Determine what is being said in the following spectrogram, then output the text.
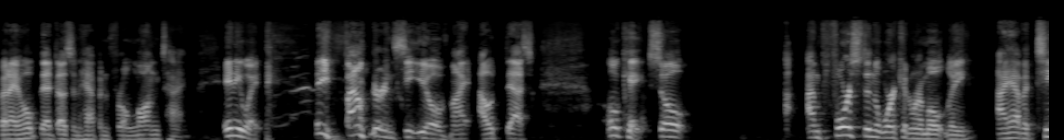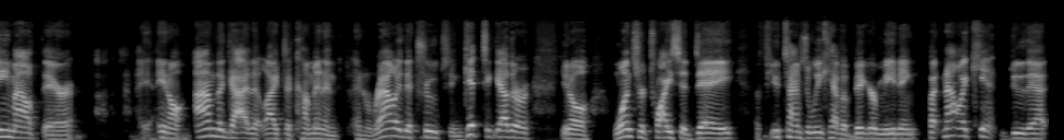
But I hope that doesn't happen for a long time. Anyway, the founder and CEO of my Outdesk. Okay, so I'm forced into working remotely. I have a team out there you know, I'm the guy that like to come in and, and rally the troops and get together, you know, once or twice a day, a few times a week, have a bigger meeting. But now I can't do that.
